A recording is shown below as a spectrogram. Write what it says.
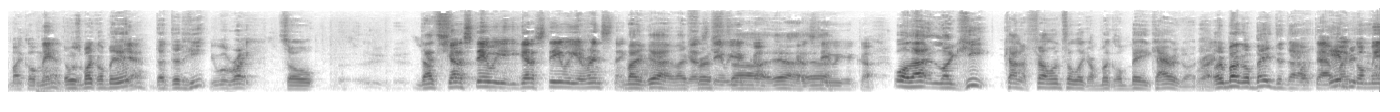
Michael Mann. It was Michael Mann Yeah. that did he? You were right. So that's You gotta stay with you. you gotta stay with your instinct. Like, yeah, gotta first, stay with your uh, gut. yeah, you gotta yeah. stay with your gut. Well, that like he kind of fell into like a Michael Bay category. Right. Like Michael Bay did that. But that Michael Mann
